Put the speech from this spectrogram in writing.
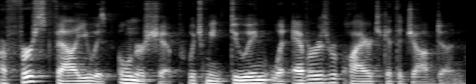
Our first value is ownership, which means doing whatever is required to get the job done.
